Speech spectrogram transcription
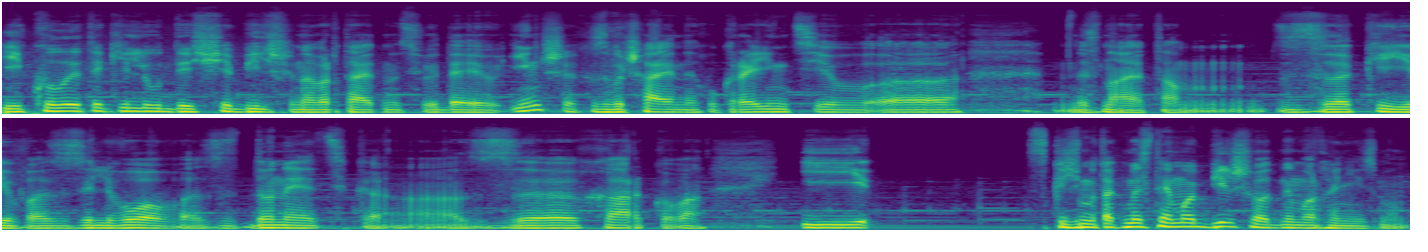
і коли такі люди ще більше навертають на цю ідею інших звичайних українців, е, не знаю, там з Києва, з Львова, з Донецька, з Харкова, і скажімо так, ми стаємо більше одним організмом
